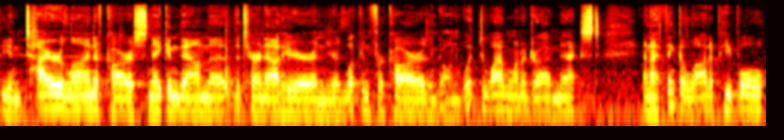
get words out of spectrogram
the entire line of cars, snaking down the, the turnout here, and you're looking for cars and going, what do I want to drive next? And I think a lot of people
